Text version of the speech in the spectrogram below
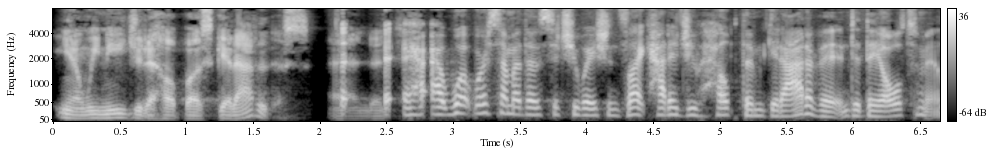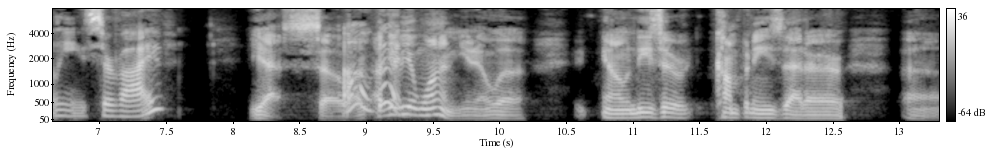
you know, we need you to help us get out of this. And uh, what were some of those situations like? How did you help them get out of it? And did they ultimately survive? Yes. So oh, I'll, give you one, you know, uh, you know, these are companies that are, uh,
